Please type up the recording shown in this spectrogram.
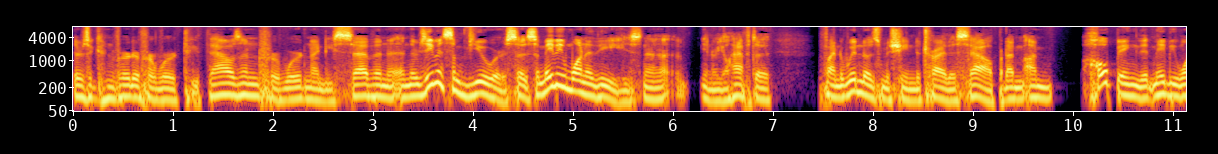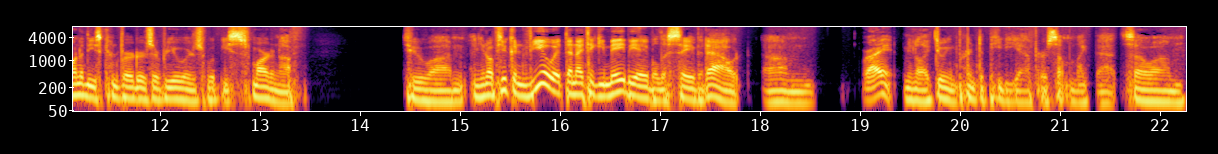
there's a converter for Word 2000, for Word 97, and there's even some viewers. So, so maybe one of these. Now, you know, you'll have to find a Windows machine to try this out. But I'm, I'm hoping that maybe one of these converters or viewers would be smart enough to um and you know if you can view it then i think you may be able to save it out um Right. you know like doing print to pdf or something like that. So um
